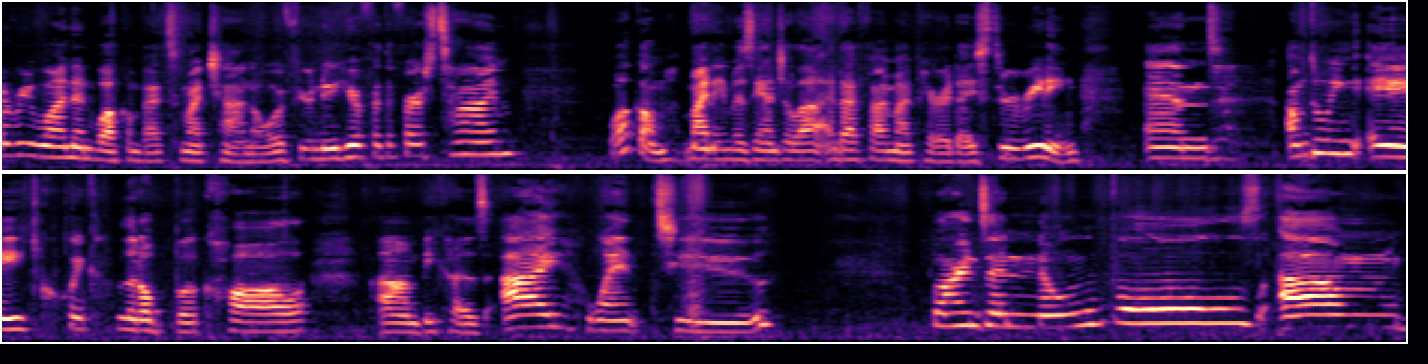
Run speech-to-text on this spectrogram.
everyone and welcome back to my channel. If you're new here for the first time, welcome. My name is Angela and I find my paradise through reading. And I'm doing a quick little book haul um, because I went to Barnes and Nobles. Um,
